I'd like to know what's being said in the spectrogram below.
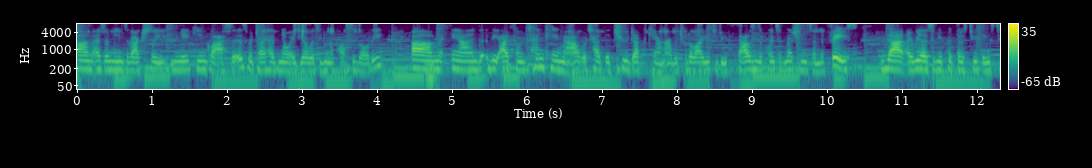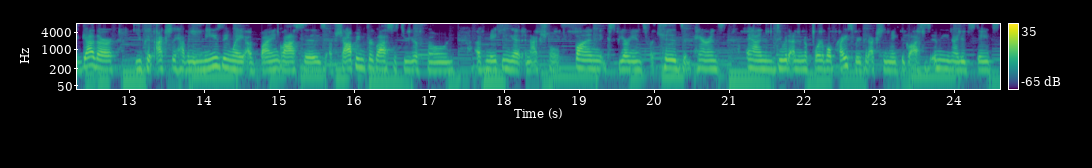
um, as a means of actually making glasses, which I had no idea was even a possibility. Um, and the iPhone 10 came out, which had the true depth camera, which would allow you to do thousands of points of measurements on the face. That I realized if you put those two things together, you could actually have an amazing way of buying glasses, of shopping for glasses through your phone, of making it an actual fun experience for kids and parents, and do it at an affordable price where you could actually make the glasses in the United States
